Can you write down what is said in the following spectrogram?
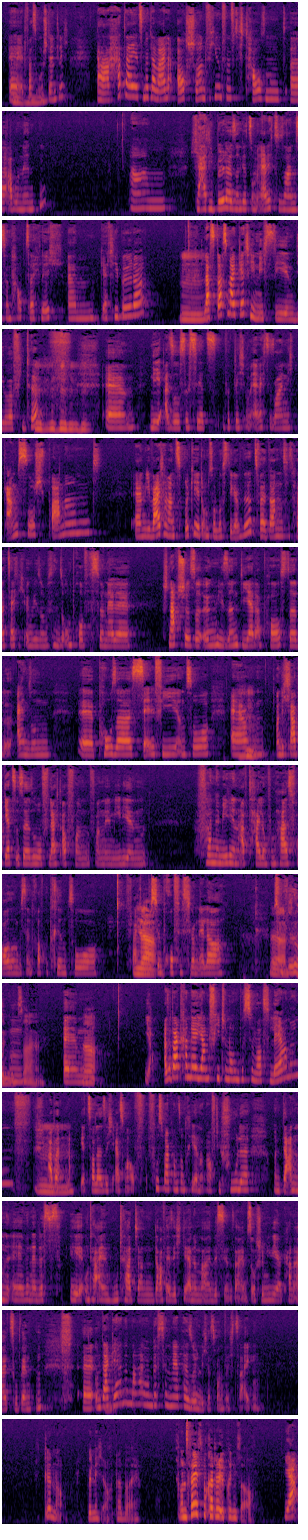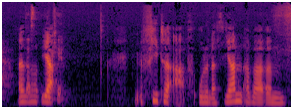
Äh, Etwas umständlich. Er hat da jetzt mittlerweile auch schon 54.000 äh, Abonnenten. Ähm, ja, die Bilder sind jetzt, um ehrlich zu sein, das sind hauptsächlich ähm, Getty-Bilder. Lass das mal Getty nicht sehen, lieber Fiete. ähm, nee, also es ist jetzt wirklich, um ehrlich zu sein, nicht ganz so spannend. Ähm, je weiter man zurückgeht, umso lustiger wird es, weil dann ist es tatsächlich irgendwie so ein bisschen so unprofessionelle Schnappschüsse irgendwie sind, die er da postet. Ein so ein äh, Poser-Selfie und so. Ähm, Und ich glaube, jetzt ist er so vielleicht auch von, von den Medien, von der Medienabteilung vom HSV so ein bisschen drauf getrimmt, so vielleicht Ja. ein bisschen professioneller Ja, zu das kann wirken. gut sein. Ähm, Ja. ja, also da kann der Jan Fiete noch ein bisschen was lernen. Mhm. Aber jetzt soll er sich erstmal auf Fußball konzentrieren und auf die Schule. Und dann, äh, wenn er das äh, unter einen Hut hat, dann darf er sich gerne mal ein bisschen seinem Social-Media-Kanal zuwenden. Äh, und da gerne mal ein bisschen mehr Persönliches von sich zeigen. Genau. Bin ich auch dabei. Und Facebook hat er übrigens auch. Ja? Also, ja. Okay. Fiete Ab. Ohne das Jan, aber ähm,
